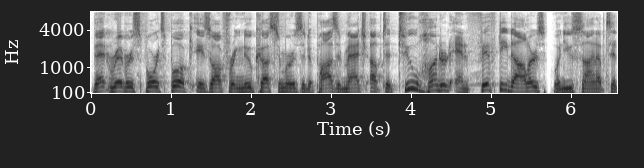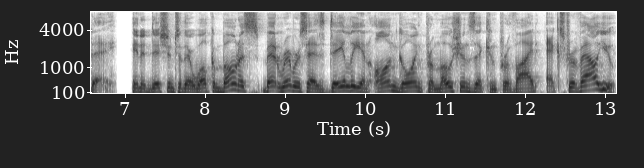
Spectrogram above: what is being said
Bet River Sportsbook is offering new customers a deposit match up to $250 when you sign up today. In addition to their welcome bonus, Bet Rivers has daily and ongoing promotions that can provide extra value.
